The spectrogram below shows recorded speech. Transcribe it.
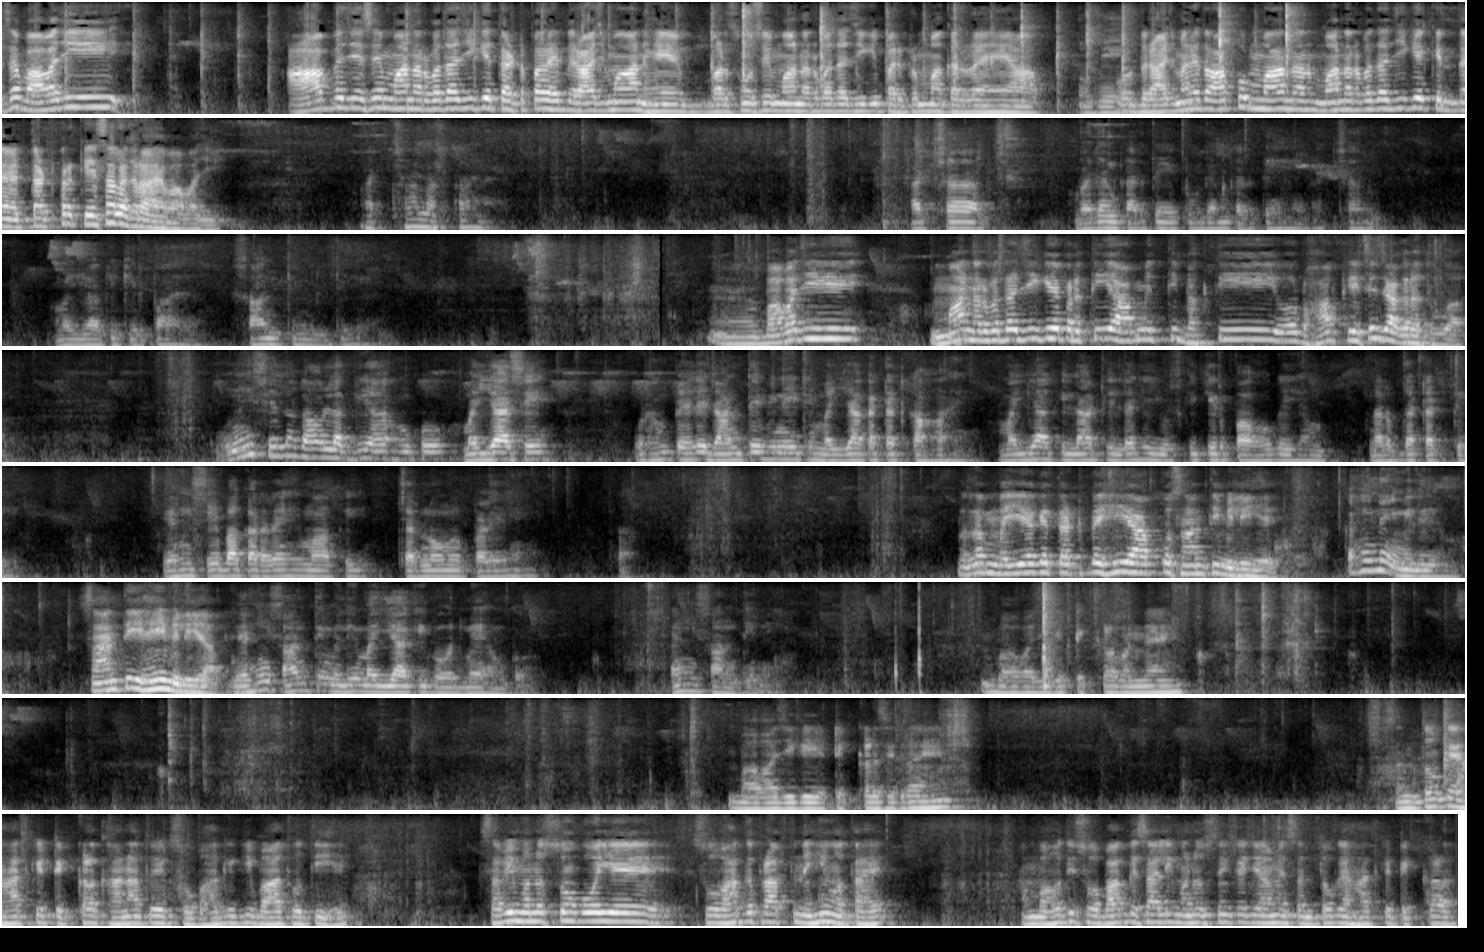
अच्छा बाबा जी आप जैसे माँ नर्मदा जी के तट पर है विराजमान है बरसों से माँ नर्मदा जी की परिक्रमा कर रहे हैं आप और विराजमान है तो आपको माँ माँ नर्मदा जी के तट पर कैसा लग रहा है बाबा जी? अच्छा लगता है। अच्छा भजन करते हैं पूजन करते हैं अच्छा मैया की कृपा है शांति मिलती है। बाबा जी माँ नर्मदा जी के प्रति आप में इतनी भक्ति और भाव कैसे जागृत हुआ? उन्हीं से लगाव लग गया हमको मैया से। और हम पहले जानते भी नहीं थे मैया का तट कहाँ है। मैया की लाठी लगी उसकी कृपा हो गई हम नर्मदा तट पे। यहीं सेवा कर रहे हैं माँ की चरणों में पड़े हैं। मतलब मैया के तट पे ही आपको शांति मिली है? कहीं नहीं मिली हम। शांति यहीं मिली आपको। यहीं शांति मिली मैया की गोद में हमको। कहीं शांति नहीं बाबा जी के टिक्कड़ बन गए हैं। बाबा जी के ये टिक्कड़ सिख रहे हैं। संतों के हाथ के टिक्कड़ खाना तो एक सौभाग्य की बात होती है। सभी मनुष्यों को ये सौभाग्य प्राप्त नहीं होता है। हम बहुत ही सौभाग्यशाली मनुष्य हैं कि जो हमें संतों के हाथ के टिक्कड़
